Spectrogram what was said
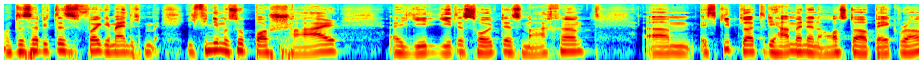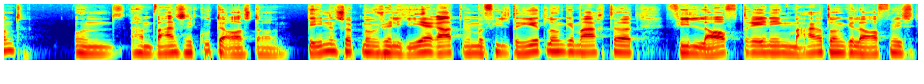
Und das habe ich, das ist vorher gemeint. Ich, ich finde immer so pauschal, äh, je- jeder sollte es machen. Ähm, es gibt Leute, die haben einen Ausdauer-Background und haben wahnsinnig gute Ausdauer. Denen sollte man wahrscheinlich eher raten, wenn man viel Triathlon gemacht hat, viel Lauftraining, Marathon gelaufen ist.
